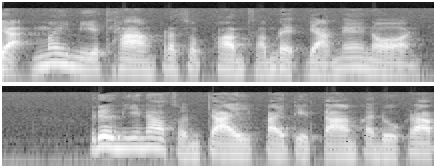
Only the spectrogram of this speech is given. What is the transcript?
จะไม่มีทางประสบความสำเร็จอย่างแน่นอน เรื่องนี้น่าสนใจไปติดตามกันดูครับ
